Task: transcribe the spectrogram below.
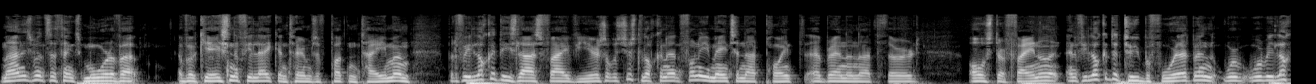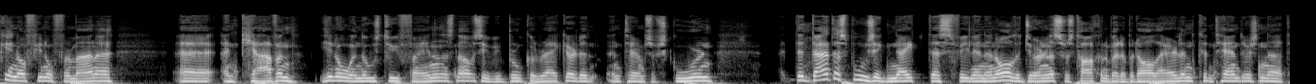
management, I think, is more of a a vocation, if you like, in terms of putting time in. But if we look at these last five years, I was just looking at. Funny you mentioned that point, uh, Brendan, that third Ulster final. And if you look at the two before that, Ben, were, were we lucky enough, you know, Fermanagh uh, and Cavan, you know, in those two finals? And obviously we broke a record in, in terms of scoring. Did that, I suppose, ignite this feeling? And all the journalists was talking about about all Ireland contenders and that,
